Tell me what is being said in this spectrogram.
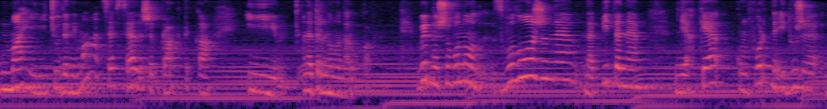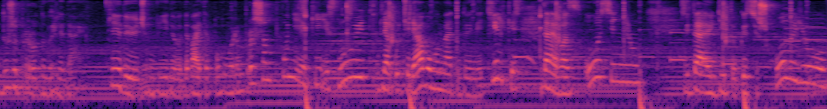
магії, чуда нема. Це все лише практика і натренована рука. Видно, що воно зволожене, напітане, м'яке, комфортне і дуже, дуже природно виглядає. В слідуючому відео давайте поговоримо про шампуні, які існують для кучерявого методу і не тільки. Вітаю вас з осінню, вітаю діток із школою.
